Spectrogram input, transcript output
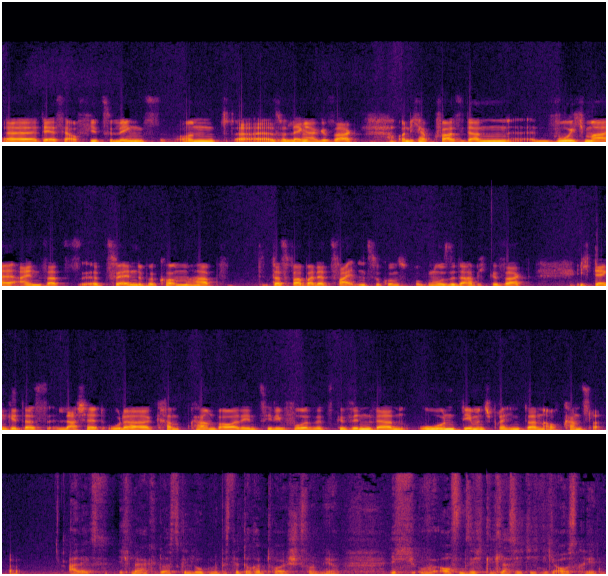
äh, der ist ja auch viel zu links und äh, also länger gesagt. Und ich habe quasi dann, wo ich mal einen Satz äh, zu Ende bekommen habe, das war bei der zweiten Zukunftsprognose, da habe ich gesagt, ich denke, dass Laschet oder Kramp-Karrenbauer den CDU-Vorsitz gewinnen werden und dementsprechend dann auch Kanzler werden. Alex, ich merke, du hast gelogen. Du bist ja doch enttäuscht von mir. Ich, offensichtlich lasse ich dich nicht ausreden.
